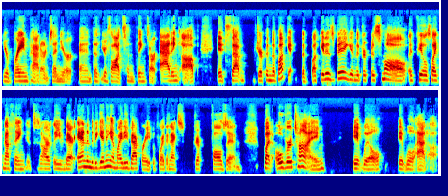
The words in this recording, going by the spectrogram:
your brain patterns and your and the, your thoughts and things are adding up it's that drip in the bucket. The bucket is big and the drip is small. It feels like nothing. It's hardly even there. And in the beginning it might evaporate before the next drip falls in. But over time it will it will add up.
